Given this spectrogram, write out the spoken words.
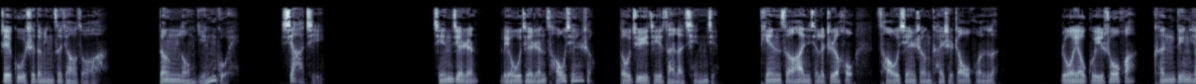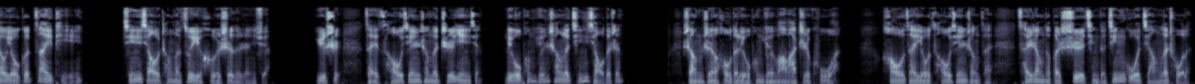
这故事的名字叫做《灯笼引鬼》下集。秦界人、柳界人、曹先生都聚集在了秦界。天色暗下了之后，曹先生开始招魂了。若要鬼说话，肯定要有个载体。秦晓成了最合适的人选。于是，在曹先生的指引下，柳鹏元上了秦晓的身。上身后的柳鹏元哇哇直哭啊！好在有曹先生在，才让他把事情的经过讲了出来。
